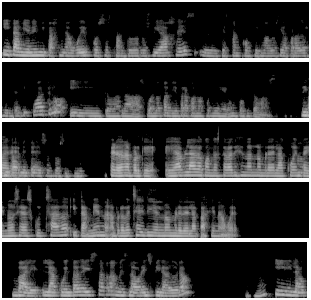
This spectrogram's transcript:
Y también en mi página web pues están todos los viajes eh, que están confirmados ya para 2024 y todas las, bueno, también para conocerme un poquito más, Vale, principalmente en esos dos sitios. perdona porque he hablado cuando estaba diciendo el nombre de la cuenta Ah, y no se ha escuchado y también aprovecha y di el nombre de la página web. Vale, la cuenta de Instagram es la hora Y la,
